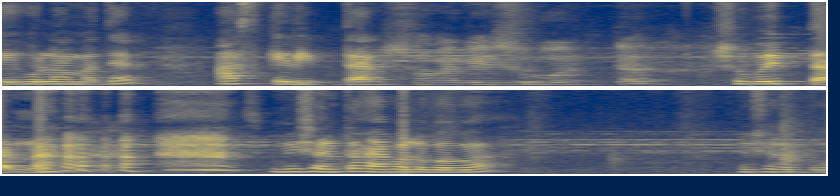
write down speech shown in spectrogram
এই হলো আমাদের আজকের ইফতার। সবাইকে শুভ ইফতার। শুভ ইফতার না? মিশনটা হাই বলো বাবা। মিশন আপু।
